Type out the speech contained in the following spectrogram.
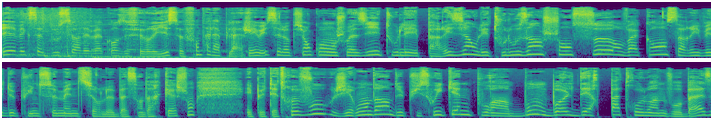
Et avec cette douceur, les vacances de février se font à la plage. Et oui, c'est l'option qu'ont choisi tous les Parisiens ou les Toulousains chanceux en vacances, arrivés depuis une semaine sur le bassin d'Arcachon. Et peut-être vous, Girondins, depuis ce week-end pour un bon bol d'air pas trop loin de vos bases.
